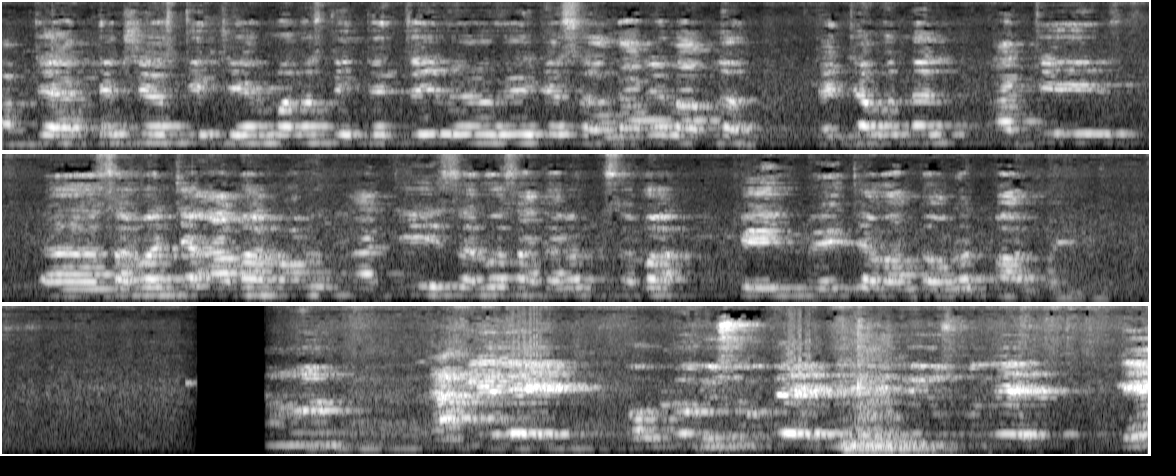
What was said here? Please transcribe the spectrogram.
आमचे अध्यक्ष असतील चेअरमन असतील त्यांचंही वेळोवेळी जे सहकार्य लाभलं त्यांच्याबद्दल आजची सर्वांचे आभार मानून आजची सर्वसाधारण सभा खेळीमेळीच्या वातावरणात पार पडली. म्हणून बबलू विसुते विसुते हे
